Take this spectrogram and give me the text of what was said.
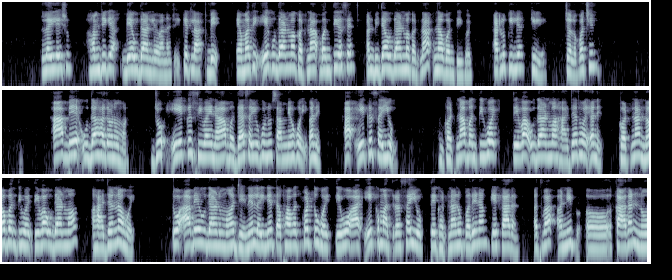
લઈ લઈશું. સમજી ગયા. બે ઉદાહરણ લેવાના છે. કેટલા? બે. એમાંથી એક ઉદાહરણમાં ઘટના બનતી હશે અને બીજા ઉદાહરણમાં ઘટના ન બનતી હોય. આટલું ક્લિયર ક્લિયર ચલો પછી. આ બે ઉદાહરણોમાં જો એક સિવાયના બધા સંયોગોનું સામ્ય હોય અને આ એક સંયોગ ઘટના બનતી હોય તેવા ઉદાહરણમાં હાજર હોય અને ઘટના ન બનતી હોય તેવા ઉદાહરણમાં હાજર ન હોય. તો આ બે ઉદાહરણમાં જેને લઈને તફાવત પડતું હોય તેવો આ એકમાત્ર સંયોગ તે ઘટનાનું પરિણામ કે કારણ અથવા અનિ કારણનો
